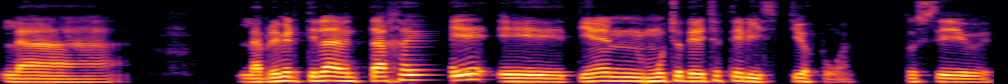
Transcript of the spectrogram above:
la, la Premier tiene la ventaja que eh, tienen muchos derechos televisivos, pues. Entonces,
